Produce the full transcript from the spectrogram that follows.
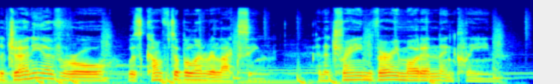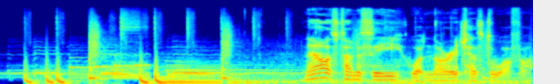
The journey overall was comfortable and relaxing, and the train very modern and clean. Now it's time to see what Norwich has to offer.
